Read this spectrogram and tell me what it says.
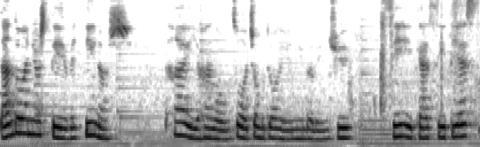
Tantos años de vecinos. Sí, casi diez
